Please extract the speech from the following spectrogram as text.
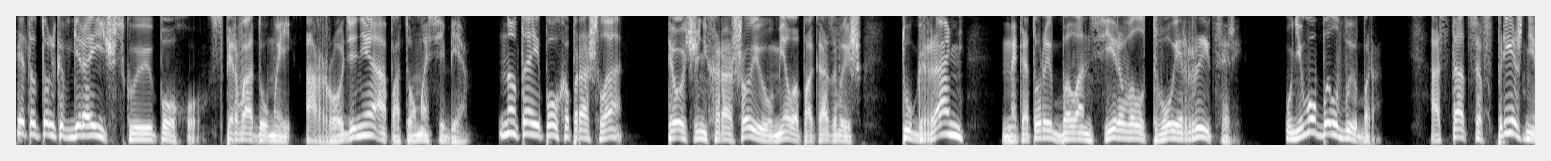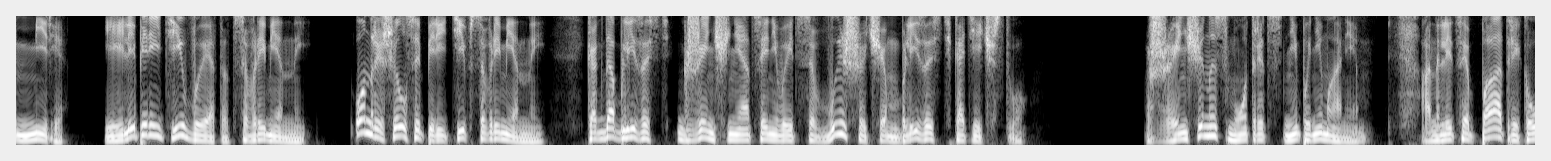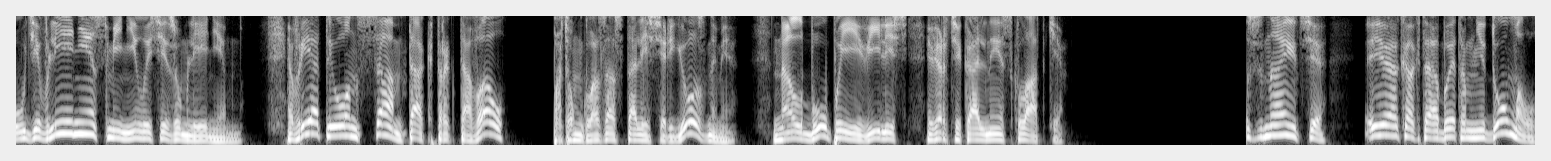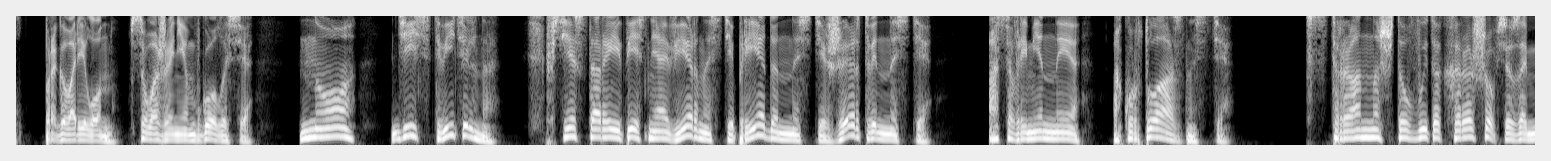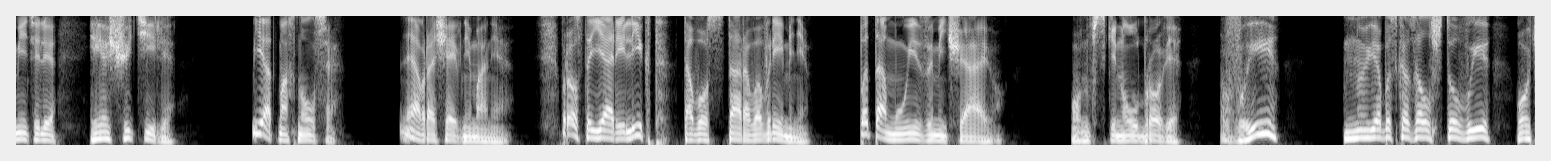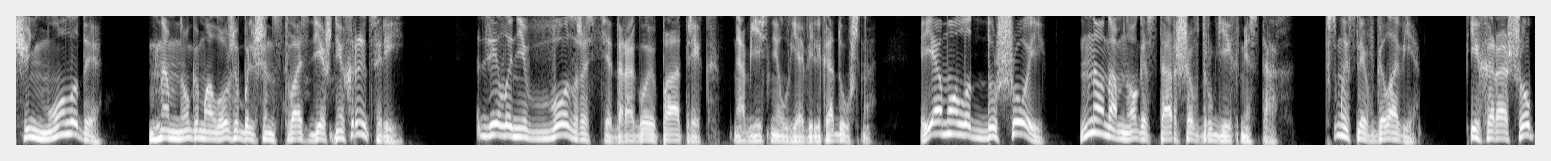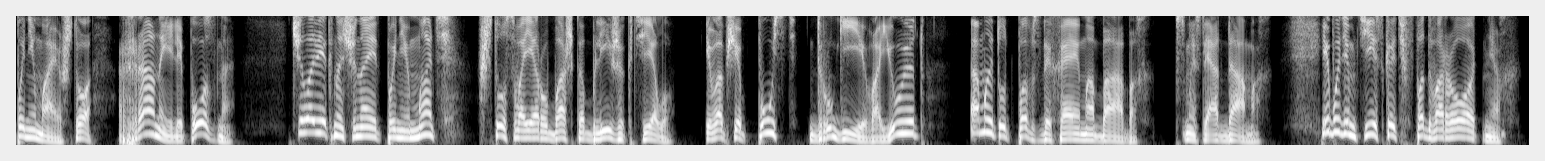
Это только в героическую эпоху. Сперва думай о родине, а потом о себе. Но та эпоха прошла. Ты очень хорошо и умело показываешь ту грань, на которой балансировал твой рыцарь. У него был выбор — остаться в прежнем мире или перейти в этот, современный. Он решился перейти в современный, когда близость к женщине оценивается выше, чем близость к Отечеству. Женщины смотрят с непониманием. А на лице Патрика удивление сменилось изумлением. Вряд ли он сам так трактовал. Потом глаза стали серьезными, на лбу появились вертикальные складки. «Знаете, я как-то об этом не думал», — проговорил он с уважением в голосе. «Но действительно, все старые песни о верности, преданности, жертвенности, а современные — о куртуазности. Странно, что вы так хорошо все заметили и ощутили». Я отмахнулся. «Не обращай внимания. Просто я реликт того старого времени. Потому и замечаю». Он вскинул брови. «Вы? Ну, я бы сказал, что вы очень молоды. Намного моложе большинства здешних рыцарей». «Дело не в возрасте, дорогой Патрик», — объяснил я великодушно. «Я молод душой, но намного старше в других местах. В смысле, в голове. И хорошо понимаю, что рано или поздно человек начинает понимать, что своя рубашка ближе к телу. И вообще пусть другие воюют, а мы тут повздыхаем о бабах, в смысле о дамах, и будем тискать в подворотнях.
